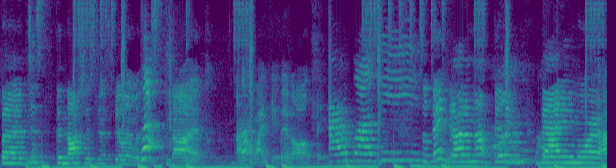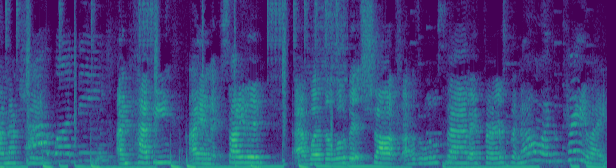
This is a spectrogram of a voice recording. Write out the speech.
But just the nauseousness feeling was just not, I don't like it at all. So thank God I'm not feeling bad anymore. I'm actually, I'm happy. I am excited. I was a little bit shocked. I was a little sad at first, but now I'm like, okay, like,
